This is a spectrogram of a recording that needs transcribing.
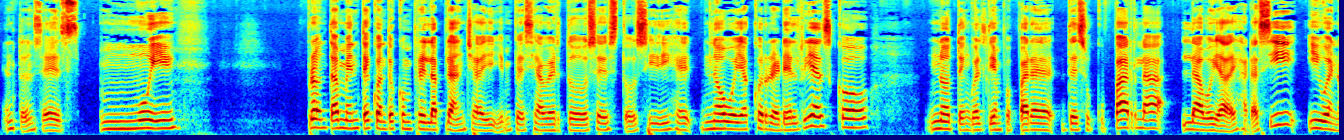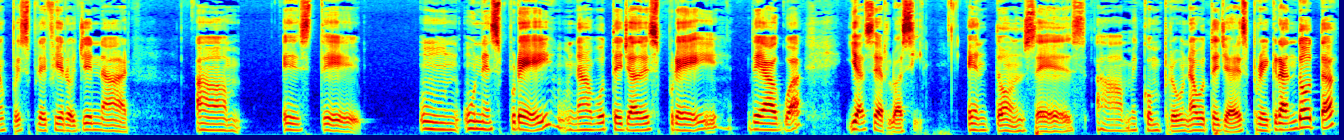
Entonces, muy prontamente cuando compré la plancha y empecé a ver todos estos y dije, no voy a correr el riesgo, no tengo el tiempo para desocuparla, la voy a dejar así y bueno, pues prefiero llenar este un, un, spray, una botella de spray de agua y hacerlo así. Entonces ah, me compré una botella de spray grandota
